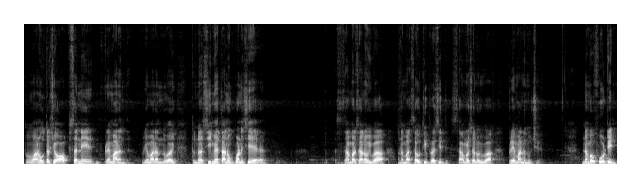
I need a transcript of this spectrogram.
તો આનો ઉત્તર છે ઓપ્શન એ પ્રેમાનંદ. પ્રેમાનંદનું તો નરસિંહ મહેતાનું પણ છે. સામરસાનો વિવાહ અને એમાં સૌથી પ્રસિદ્ધ સામરસાનો વિવાહ પ્રેમાનંદનું છે. નંબર ફોર્ટીન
